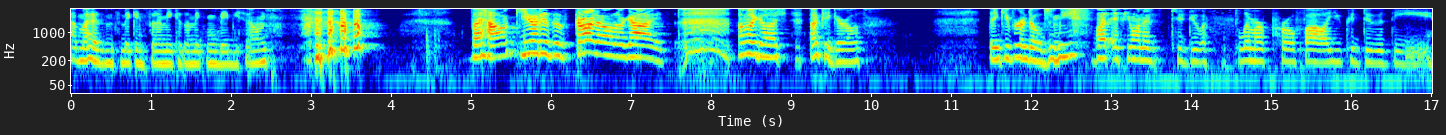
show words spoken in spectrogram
Uh, my husband's making fun of me because I'm making baby sounds. but how cute is this card holder, guys? Oh my gosh. Okay, girls. Thank you for indulging me. But if you wanted to do a slimmer profile, you could do the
